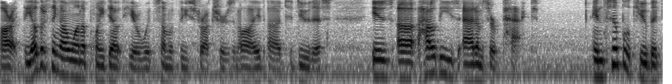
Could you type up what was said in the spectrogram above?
All right, the other thing I want to point out here with some of these structures and applied uh, to do this is uh, how these atoms are packed. In simple cubic,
